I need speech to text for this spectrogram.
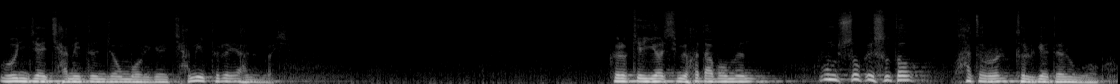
언제 잠이 든 줄 모르게 잠이 들어야 하는 것이. 그렇게 열심히 하다 보면 꿈속에서도 화두를 들게 되는 거고.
